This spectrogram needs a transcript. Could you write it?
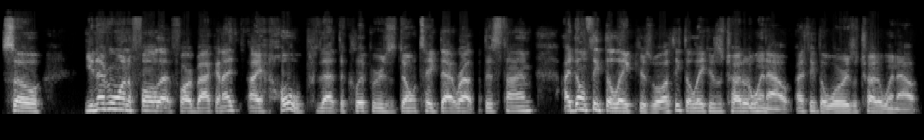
So you never want to fall that far back. And I I hope that the Clippers don't take that route this time. I don't think the Lakers will. I think the Lakers will try to win out. I think the Warriors will try to win out.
